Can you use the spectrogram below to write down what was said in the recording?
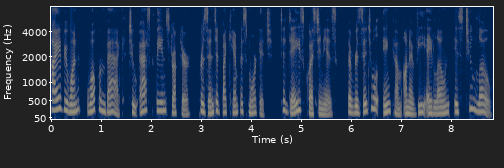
Hi, everyone. Welcome back to Ask the Instructor, presented by Campus Mortgage. Today's question is The residual income on a VA loan is too low.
